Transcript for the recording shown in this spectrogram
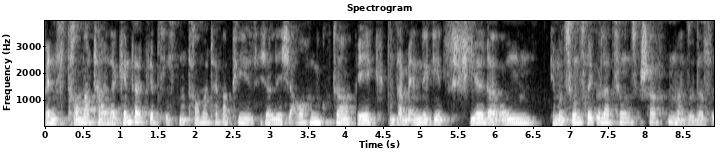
Wenn es Traumata in der Kindheit gibt, ist eine Traumatherapie sicherlich auch ein guter Weg. Und am Ende geht es viel darum, Emotionsregulation zu schaffen, also dass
